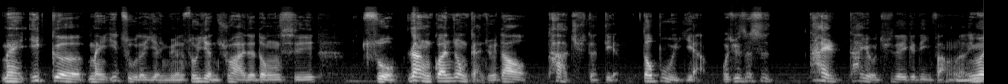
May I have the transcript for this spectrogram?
每一个每一组的演员所演出来的东西，所让观众感觉到 touch 的点都不一样。我觉得这是太太有趣的一个地方了，因为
